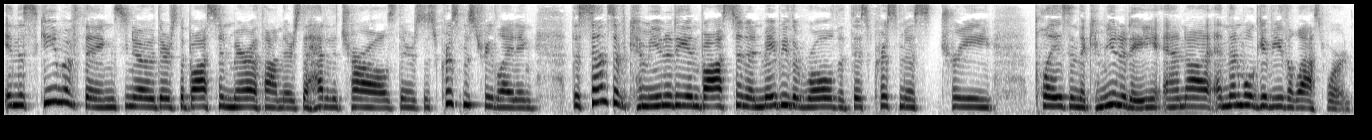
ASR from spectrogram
in the scheme of things, you know, there's the Boston Marathon, there's the head of the Charles, there's this Christmas tree lighting, the sense of community in Boston, and maybe the role that this Christmas tree plays in the community, and uh, and then we'll give you the last word.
